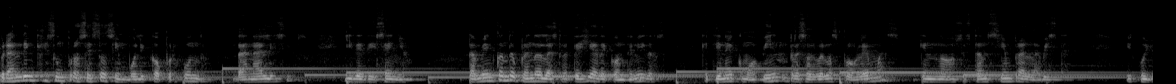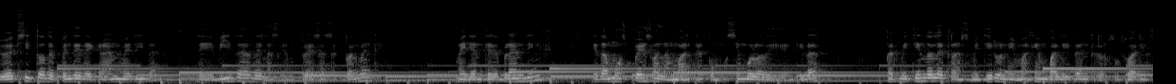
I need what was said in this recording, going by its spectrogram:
Branding es un proceso simbólico profundo de análisis y de diseño, también contemplando la estrategia de contenidos, que tiene como fin resolver los problemas que nos están siempre a la vista y cuyo éxito depende de gran medida de vida de las empresas actualmente. Mediante el branding le damos peso a la marca como símbolo de identidad, permitiéndole transmitir una imagen válida entre los usuarios,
